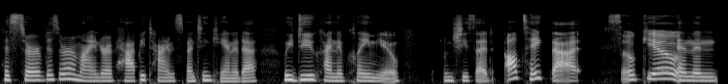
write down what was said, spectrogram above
has served as a reminder of happy times spent in Canada. We do kind of claim you. And she said, I'll take that. So cute. And then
